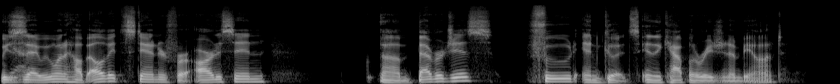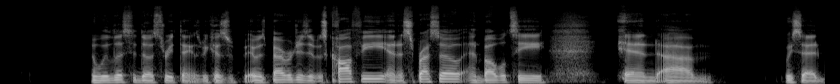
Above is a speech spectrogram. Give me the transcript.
We used to Yeah. say we want to help elevate the standard for artisan um, beverages, food, and goods in the capital region and beyond. And we listed those three things because it was beverages, it was coffee and espresso and bubble tea. And um, we said,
